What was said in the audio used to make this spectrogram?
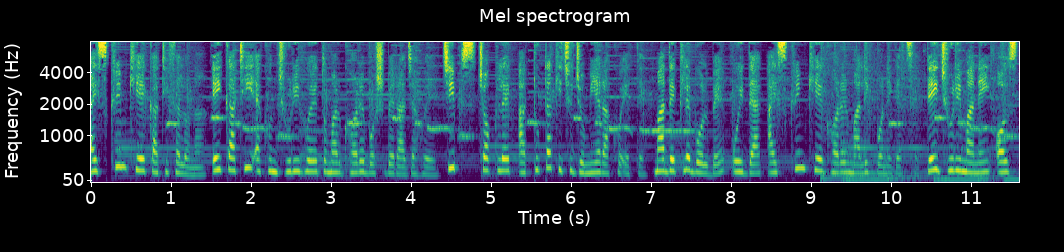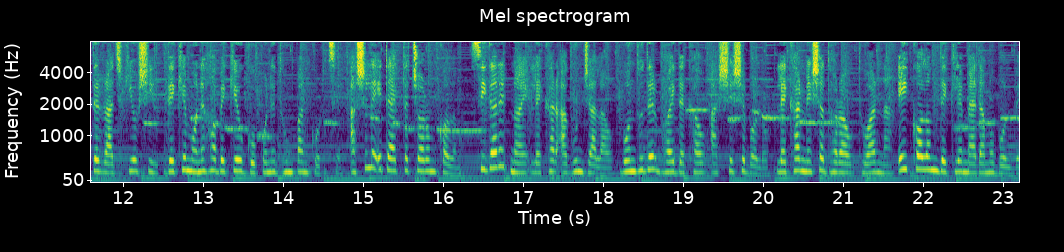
আইসক্রিম খেয়ে কাঠি ফেলো না। এই কাঠি এখন ঝুড়ি হয়ে তোমার ঘরে বসবে রাজা হয়ে। চিপস, চকলেট আর টুকটা কিছু জমিয়ে রাখো এতে। মা দেখলে বলবে, ওই দেখ আইসক্রিম খেয়ে ঘরের মালিক বনে গেছে। এই ঝুড়ি মানেই অলসদের রাজকীয় শিল্প। দেখে মনে হবে কেউ গোপনে ধূমপান করছে। আসলে এটা একটা চরম কলম। সিগারেট নয়, লেখার আগুন জ্বালাও। বন্ধুদের ভয় দেখাও, আর শেষে বলো, লেখার নেশা ধরাও, ধোয়ার না। এই কলম দেখলে ম্যাডামও বলবে,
